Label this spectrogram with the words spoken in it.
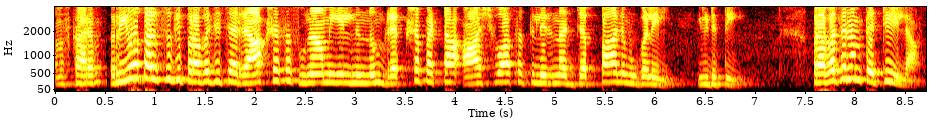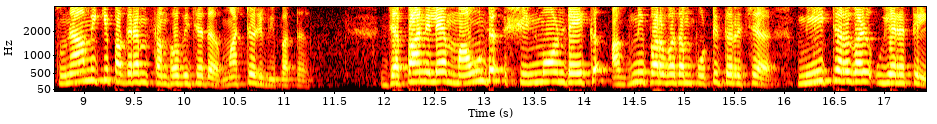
നമസ്കാരം. റിയോ തൽസുകി പ്രവചിച്ച രാക്ഷസ സുനാമിയിൽ നിന്നും രക്ഷപ്പെട്ട ആശ്വാസത്തിലിരുന്ന ജപ്പാന് മുകളിൽ ഇടുത്തി. പ്രവചനം തെറ്റിയില്ല. സുനാമിക്ക് പകരം സംഭവിച്ചത് മറ്റൊരു വിപത്ത്. ജപ്പാനിലെ മൗണ്ട് ഷിൻമോണ്ടേക്ക് അഗ്നിപർവതം പൊട്ടിത്തെറിച്ച് മീറ്ററുകൾ ഉയരത്തിൽ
